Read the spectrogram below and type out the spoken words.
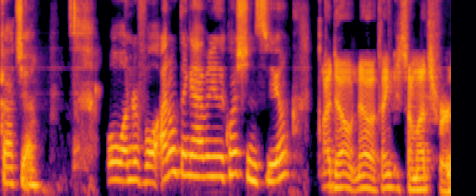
Gotcha. Well, wonderful. I don't think I have any other questions. Do you? I don't know. Thank you so much for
